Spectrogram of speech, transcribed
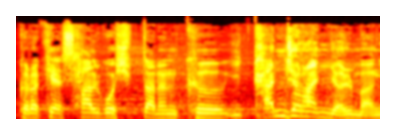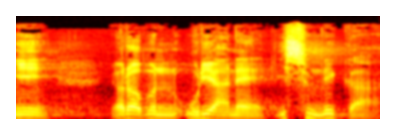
그렇게 살고 싶다는 그 간절한 열망이 여러분 우리 안에 있습니까?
